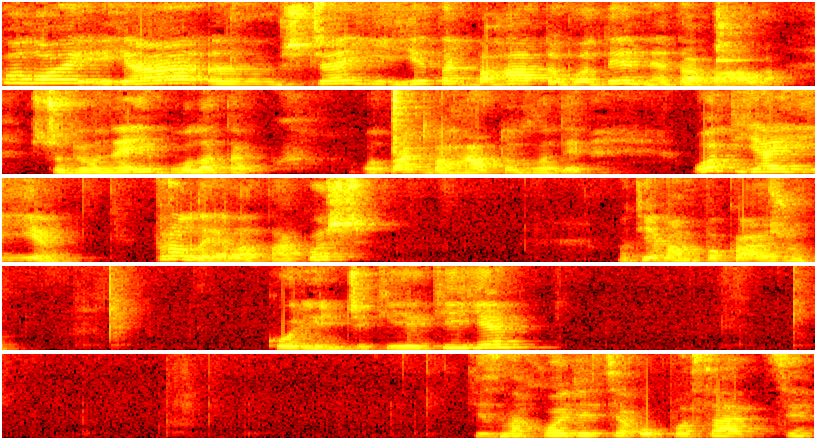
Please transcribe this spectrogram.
вологи, і я ем, ще її так багато води не давала, щоб у неї було так, отак багато води. От я її пролила також. От я вам покажу корінчики, які є. Ті знаходяться у посадці.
